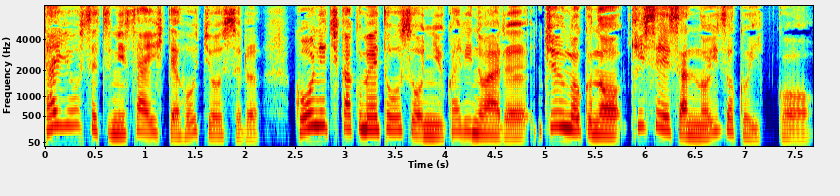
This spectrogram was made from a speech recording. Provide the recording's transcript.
太陽節に際して包丁する、抗日革命闘争にゆかりのある中国の紀生さんの遺族一行、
